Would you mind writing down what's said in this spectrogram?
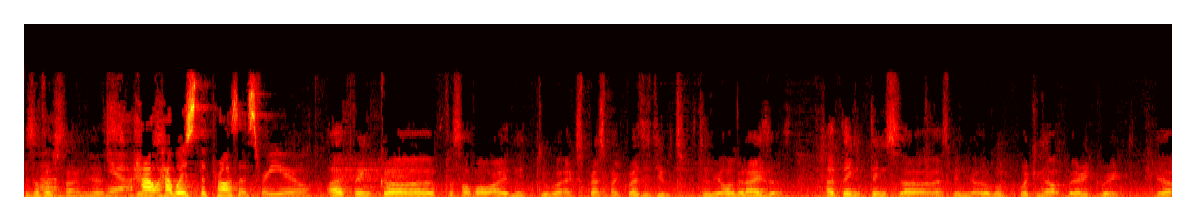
It's the first time, yes, Yeah. yes. How, how was the process for you? I think, uh, first of all, I need to express my gratitude to the organizers. I think things uh, has been uh, wo- working out very great. Yeah,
